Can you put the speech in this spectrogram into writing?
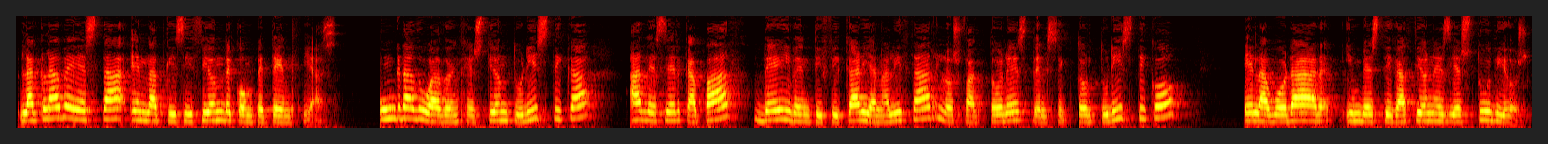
La clave está en la adquisición de competencias. Un graduado en gestión turística ha de ser capaz de identificar y analizar los factores del sector turístico, elaborar investigaciones y estudios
